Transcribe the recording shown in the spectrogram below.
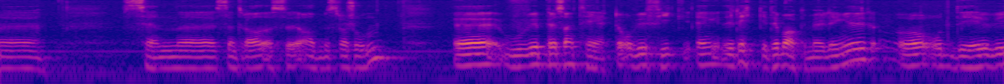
eh, eh, sentral, altså hvor vi presenterte, og vi fikk en rekke tilbakemeldinger. Og, og det vi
